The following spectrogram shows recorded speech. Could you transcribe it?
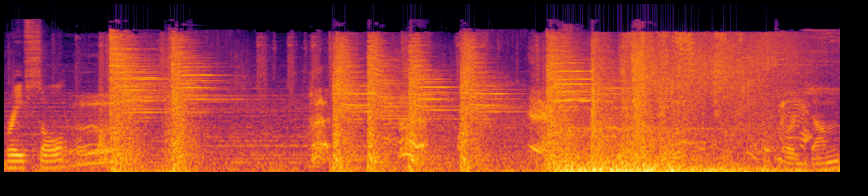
Brave soul. Or dumb.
